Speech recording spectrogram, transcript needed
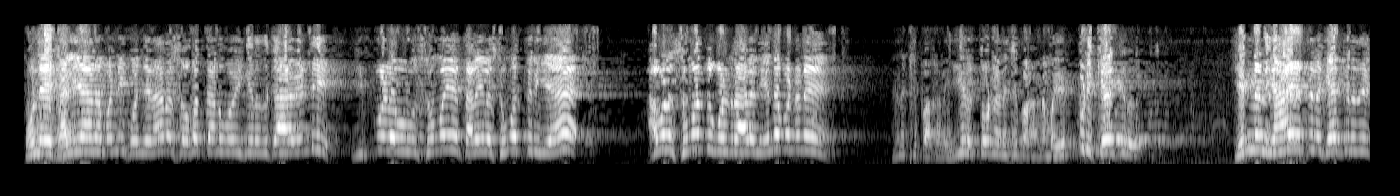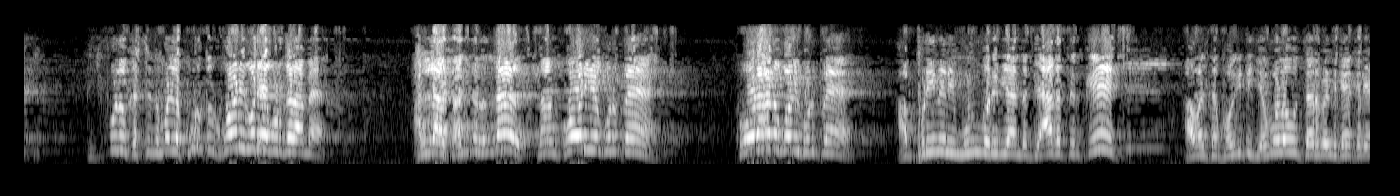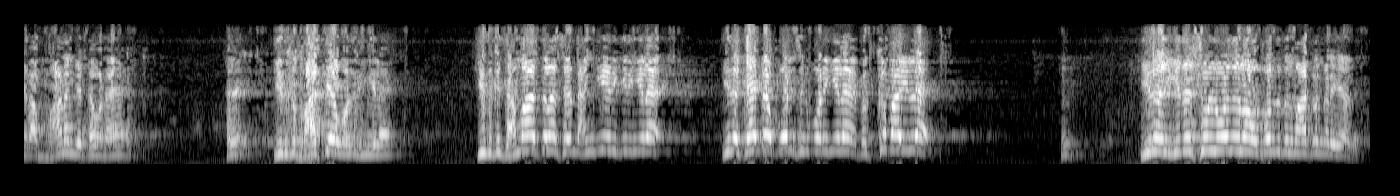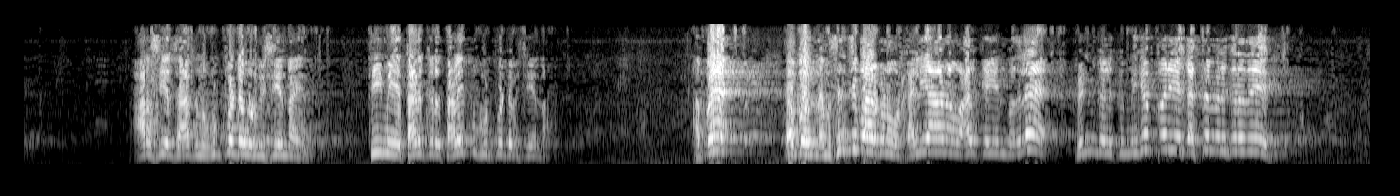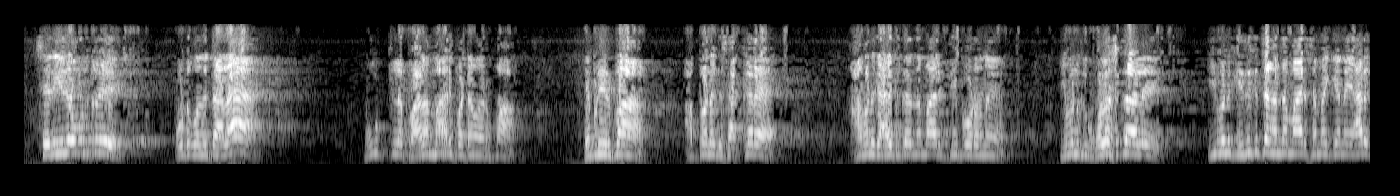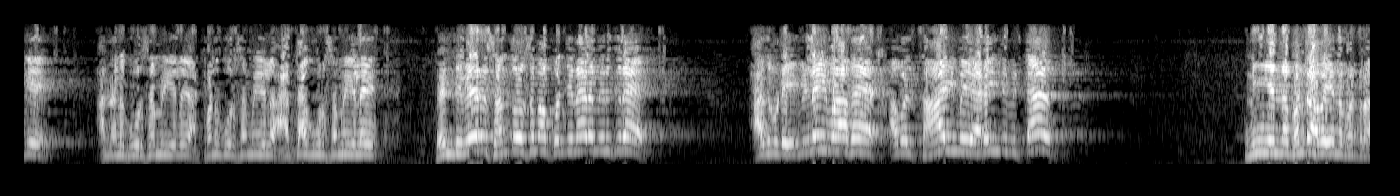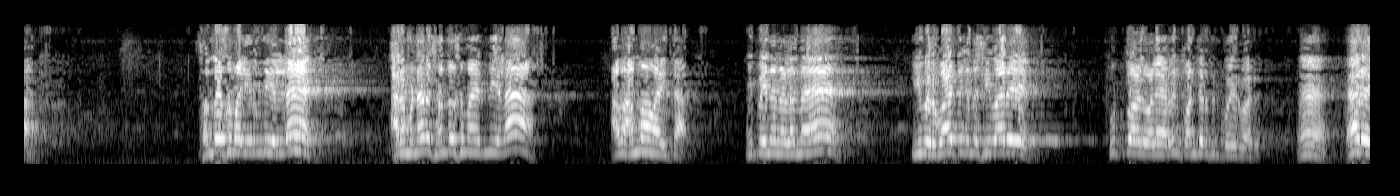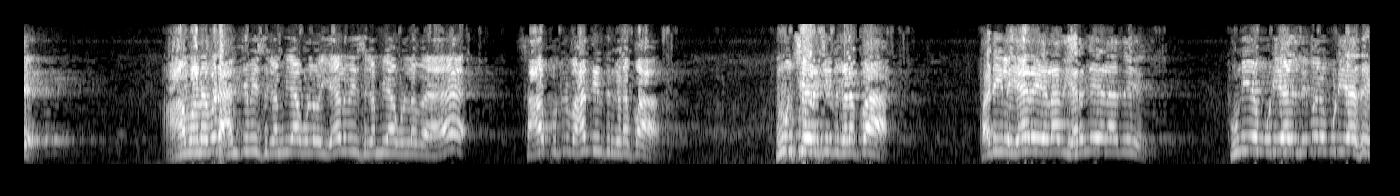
உன்னை கல்யாணம் பண்ணி கொஞ்ச நேரம் சுகத்தை அனுபவிக்கிறதுக்காக வேண்டி இவ்வளவு சுமைய தலையில சுமத்துறிய? அவளை சுமந்து கொள்றாள் என்ன பண்ணனே? நினைச்சு பார்க்கணும். ஈரத்தோடு நினைச்சு பார்க்கணும். நம்ம எப்படி கேட்கறது? என்ன நியாயத்துல கேட்கறது? இவ்வளவு கஷ்டம் நம்மள கொடுக்க கோடி கோடியா கொடுக்கலாமே. அல்லாஹ் தந்திருந்தால் நான் கோடியை கொடுப்பேன். கோடான கோடி கொடுப்பேன். அப்படின்னு நீ முன் வருவியா அந்த தியாகத்திற்கு? அவள்கிட்ட போயிட்டு எவ்வளவு தருவேன்னு கேட்கறியடா? மானம் கெட்டவனே. இதுக்கு பாத்தியா ஓதுறீங்களே? இதுக்கு ஜமாத்தெல்லாம் சேர்ந்து அங்கீகரிக்கிறீங்களே? இதை கேட்டா போலீஸுக்கு போறீங்களே? வெக்கமா இல்ல? இதை இதை சொல்லுவது ஒப்பந்தத்துக்கு மாற்றம் கிடையாது. அரசியல் சாசனம் உட்பட்ட ஒரு விஷயம் தான் இது. தீமையை தடுக்கிற தலைப்புக்கு உட்பட்ட விஷயம் தான் அப்ப அப்ப நம்ம செஞ்சு பார்க்கணும். ஒரு கல்யாண வாழ்க்கை என்பதுல பெண்களுக்கு மிகப்பெரிய கஷ்டம் இருக்கிறது. சரி இதை விட்டுரு. வீட்டுக்கு வந்துட்டாளா? வீட்டுல பல மாதிரிப்பட்டவன் இருப்பான். எப்படி இருப்பான்? அப்பனுக்கு சக்கரை அவனுக்கு அதுக்கு தகுந்த மாதிரி டீ போடணும். இவனுக்கு கொலஸ்ட்ரால் இவனுக்கு இதுக்கு தகுந்த மாதிரி சமைக்கணும். யாருக்கு? அண்ணனுக்கு ஒரு சமையல் அப்பனுக்கு ஒரு சமையல் ஆத்தாக்கு ஒரு சமையல். ரெண்டு பேரும் சந்தோஷமா கொஞ்ச நேரம் இருக்கிற. அதனுடைய விளைவாக அவள் தாய்மை அடைந்து விட்டால் நீ என்ன பண்ற அவ என்ன பண்றா? சந்தோஷமா இருந்தீல்ல அரை மணி நேரம் சந்தோஷமா இருந்தீங்களா அவ அம்மா ஆயிட்டா இப்ப என்ன நிலைமை? இவர் பாட்டுக்கு என்ன செய்வாரு? ஃபுட்பால் விளையாடுறதுக்கு பந்தரத்துக்கு போயிருவாரு யாரு? அவனை விட அஞ்சு வயசு கம்மியா உள்ளவ ஏழு வயசு கம்மியா உள்ளவ சாப்பிட்டு வாந்தி எடுத்து கிடப்பா. மூச்சு அரிச்சிட்டு கிடப்பா. படியில ஏற இயலாது இறங்க இயலாது. குனிய முடியாது நிமிர முடியாது.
